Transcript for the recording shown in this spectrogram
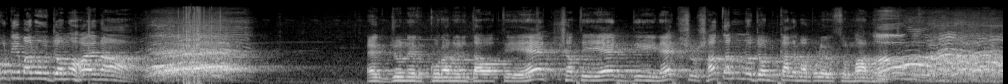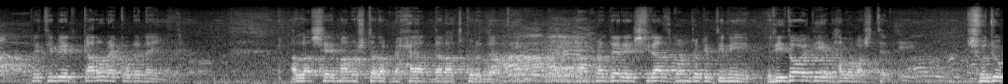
কোটি মানুষ জমা হয় না। একজনের কোরআনের দাওয়াতে একসাথে একদিন একশো সাতান্ন জন কালেমা পড়ে মুসলমান পৃথিবীর কারও রেকর্ডে নেই। আল্লাহ সেই মানুষটার আপনি হায়াত দারাজ করে দেন। আপনাদের এই সিরাজগঞ্জকে তিনি হৃদয় দিয়ে ভালোবাসতেন। সুযোগ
